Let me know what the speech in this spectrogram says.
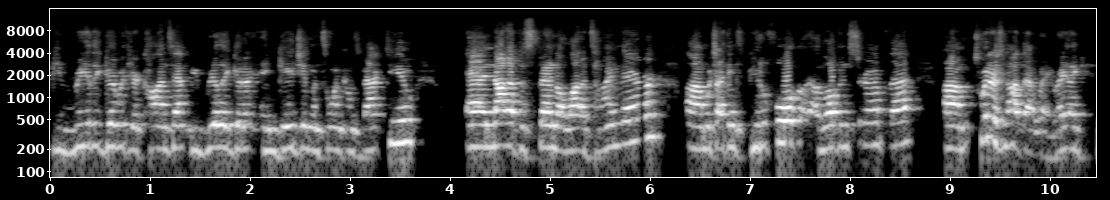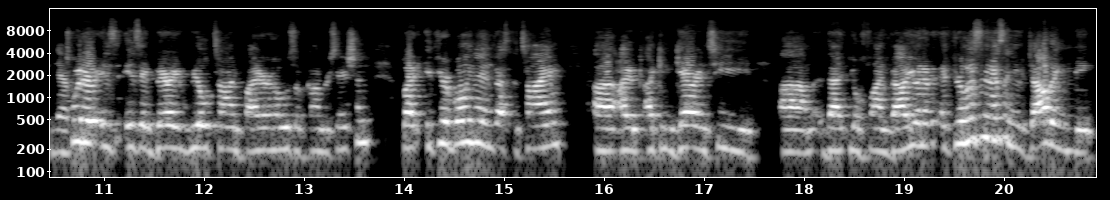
be really good with your content, be really good at engaging when someone comes back to you, and not have to spend a lot of time there, um, which I think is beautiful. I love Instagram for that. Um, Twitter's not that way, right? Like Yep. Twitter is is a very real time fire hose of conversation. But if you're willing to invest the time, uh, I, I can guarantee um, that you'll find value. And if, if you're listening to this and you're doubting me,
